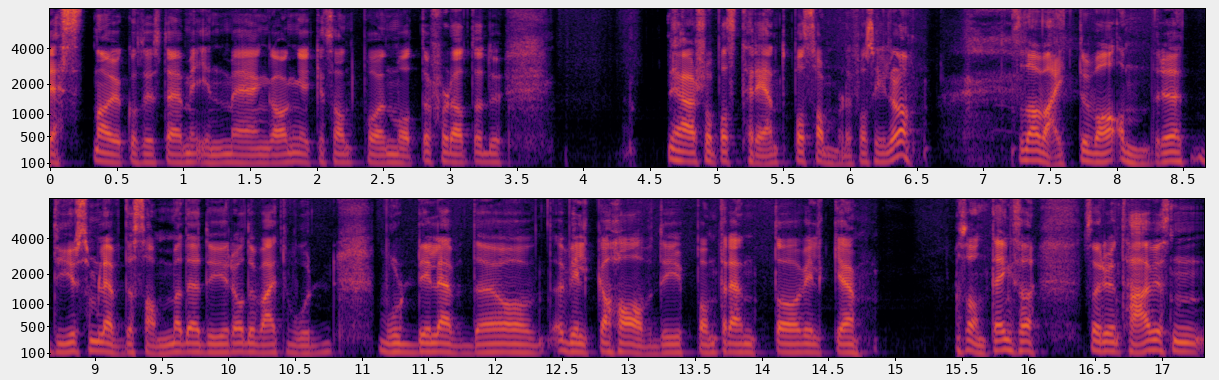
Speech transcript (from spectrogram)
resten av økosystemet inn med en gang, ikke sant, på en måte. Fordi at du Jeg er såpass trent på å samle fossiler, da. Så da veit du hva andre dyr som levde sammen med det dyret, og du veit hvor, hvor de levde, og hvilke havdyp omtrent, og hvilke sånne ting. Så, så rundt her, hvis den,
